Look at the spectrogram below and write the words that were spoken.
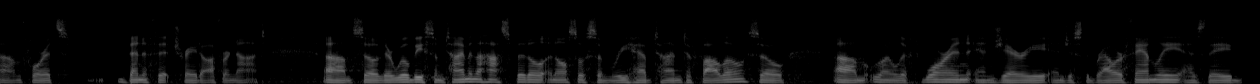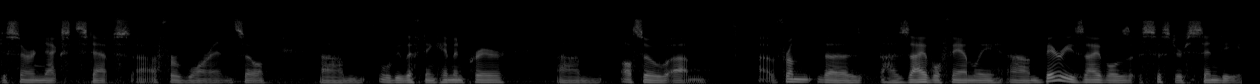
um, for its benefit trade off or not. Um, so there will be some time in the hospital and also some rehab time to follow. So um, we want to lift Warren and Jerry and just the Brower family as they discern next steps uh, for Warren. So um, we'll be lifting him in prayer. Um, also, um, uh, from the uh, Zivel family, Barry Zivel's sister Cindy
